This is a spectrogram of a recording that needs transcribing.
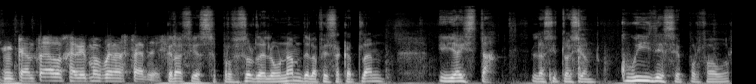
Encantado, Javier. Muy buenas tardes. Gracias, profesor de la UNAM, de la FESA Catlán. Y ahí está la situación. Cuídese, por favor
